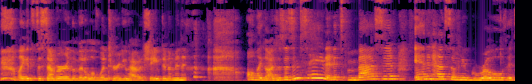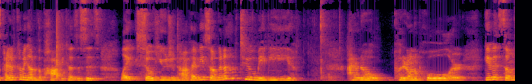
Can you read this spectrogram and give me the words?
like it's December in the middle of winter and you haven't shaved in a minute. oh my gosh, this is insane. And it's massive and it has some new growth. It's kind of coming out of the pot because this is like so huge and top heavy. So I'm gonna have to maybe, I don't know, put it on a pole or give it some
